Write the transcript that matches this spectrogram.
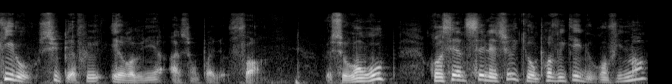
kilos superflus et revenir à son poids de forme. Le second groupe concerne celles et ceux qui ont profité du confinement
